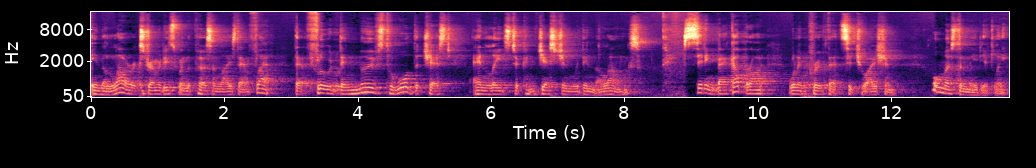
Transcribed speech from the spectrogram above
in the lower extremities when the person lays down flat. That fluid then moves toward the chest and leads to congestion within the lungs. Sitting back upright will improve that situation almost immediately.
